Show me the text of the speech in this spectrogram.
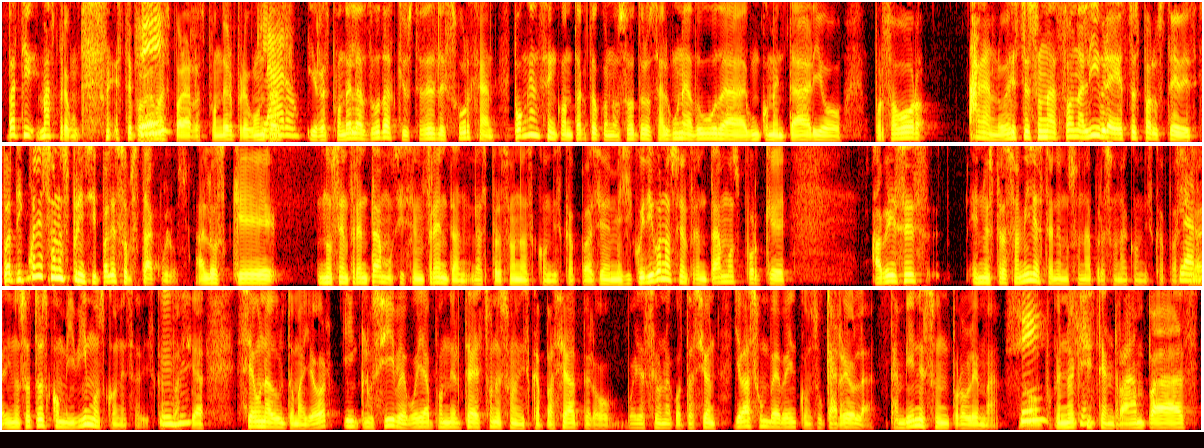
Pati, más preguntas. Este programa Sí. es para responder preguntas Claro. y responder las dudas que a ustedes les surjan. Pónganse en contacto con nosotros, alguna duda, algún comentario. Por favor, háganlo. Esto es una zona libre, esto es para ustedes. Pati, ¿cuáles son los principales obstáculos a los que nos enfrentamos y se enfrentan las personas con discapacidad en México? Y digo nos enfrentamos porque a veces en nuestras familias tenemos una persona con discapacidad Claro. y nosotros convivimos con esa discapacidad, sea un adulto mayor, inclusive voy a ponerte a esto no es una discapacidad, pero voy a hacer una acotación. Llevas un bebé con su carriola, también es un problema, Sí, ¿no? porque no sí. existen rampas,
